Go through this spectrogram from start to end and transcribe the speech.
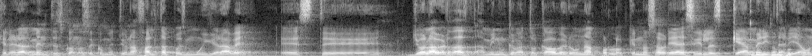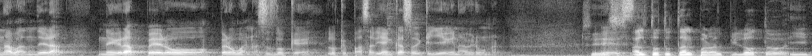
Generalmente es cuando se cometió una falta pues muy grave. Este, yo la verdad, a mí nunca me ha tocado ver una, por lo que no sabría decirles qué ameritaría una bandera negra, pero, pero bueno, eso es lo que, lo que pasaría en caso de que lleguen a ver una. Sí, es, alto total para el piloto y,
